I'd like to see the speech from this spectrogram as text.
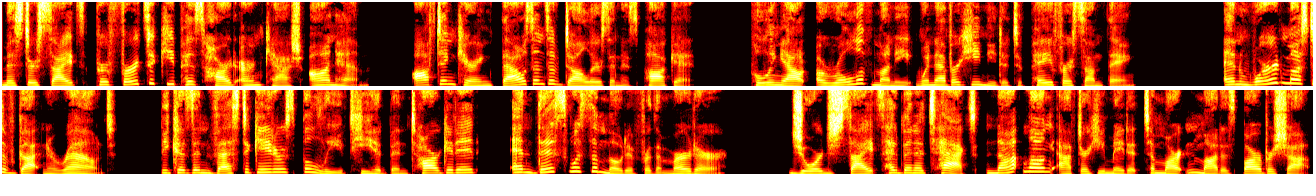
Mr. Seitz preferred to keep his hard earned cash on him, often carrying thousands of dollars in his pocket, pulling out a roll of money whenever he needed to pay for something. And word must have gotten around because investigators believed he had been targeted and this was the motive for the murder. George Seitz had been attacked not long after he made it to Martin Mata's barbershop.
